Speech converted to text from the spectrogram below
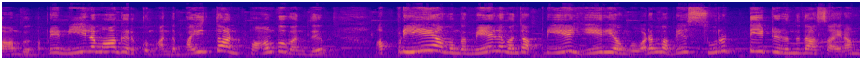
பாம்பு. அப்படியே நீளமாக இருக்கும். அந்த பைத்தான் பாம்பு வந்து அப்படியே அவங்க மேலே வந்து அப்படியே ஏறி அவங்க உடம்பு அப்படியே சுருட்டிட்டு இருந்ததா சாய்ராம்.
